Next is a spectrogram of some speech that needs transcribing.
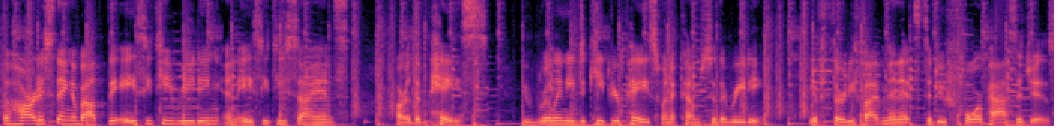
The hardest thing about the ACT reading and ACT science are the pace. You really need to keep your pace when it comes to the reading. You have 35 minutes to do four passages.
